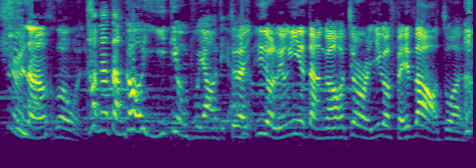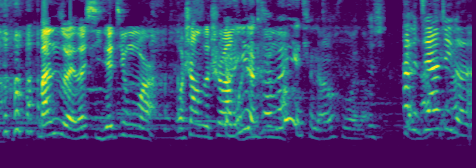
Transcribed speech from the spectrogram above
巨难喝，我觉得他们家蛋糕一定不要点。对，一九零一蛋糕就是一个肥皂做的，满嘴的洗洁精味儿。我上次吃完我一的咖啡也挺难喝的。他们家这个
